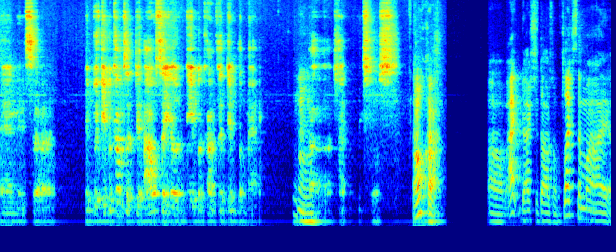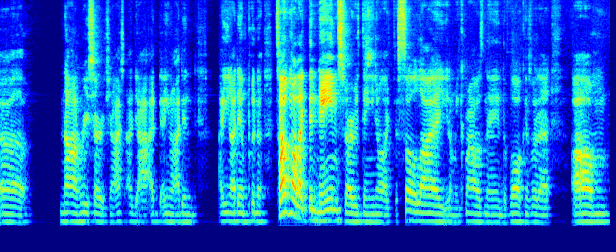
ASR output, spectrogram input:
and it's uh it, it becomes a di- I would say uh, it becomes a diplomatic Mhm. uh, type of resource. Okay. Um, I actually thought I some flexing my uh non-research. I, I, I, you know, I didn't, I, you know, I didn't put in, talking about like the names for everything. You know, like the Soul Light. You know, I mean, Kamala's name, the Vulcans, what that. Um,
